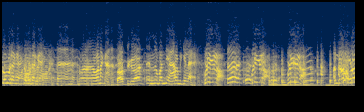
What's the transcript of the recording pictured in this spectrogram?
கும்பிடுங்க கும்பிடுங்க. வணக்கம் சாப்பிட்டீங்களா? இன்னும் பந்தி ஆரம்பிக்கல. பிடிக்கிறா பிடிக்கிறா பிடிக்கிறா அந்த ஆளை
